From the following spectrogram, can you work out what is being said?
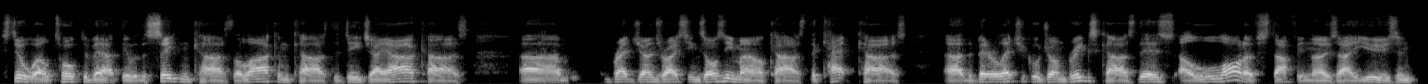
still well talked about. There were the Seton cars, the Larkham cars, the DJR cars. Um, Brad Jones Racing's Aussie Mail cars, the Cat cars, uh, the Better Electrical John Briggs cars. There's a lot of stuff in those AUs, and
